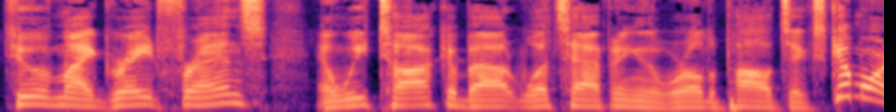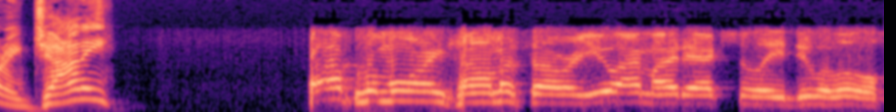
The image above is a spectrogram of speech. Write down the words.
Two of my great friends, and we talk about what's happening in the world of politics. Good morning, Johnny. Top of the morning, Thomas. How are you? I might actually do a little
